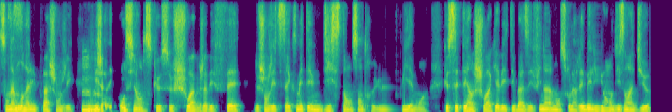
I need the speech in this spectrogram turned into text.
son amour n'allait pas changer. Mais mmh j'avais conscience que ce choix que j'avais fait de changer de sexe mettait une distance entre lui et moi, que c'était un choix qui avait été basé finalement sur la rébellion en disant à Dieu,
